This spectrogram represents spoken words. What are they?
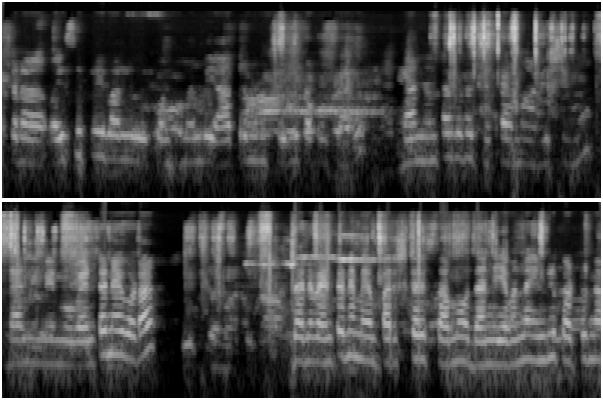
అక్కడ వైసీపీ వాళ్ళు కొంతమంది ఆక్రమించి ఇల్లు కట్టేశారు. దాన్ని అంతా కూడా చెప్పాము ఆ విషయము? దాన్ని మేము వెంటనే కూడా దాన్ని వెంటనే మేము పరిష్కరిస్తాము. దాన్ని ఏమన్నా ఇండ్లు కట్టున్నా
